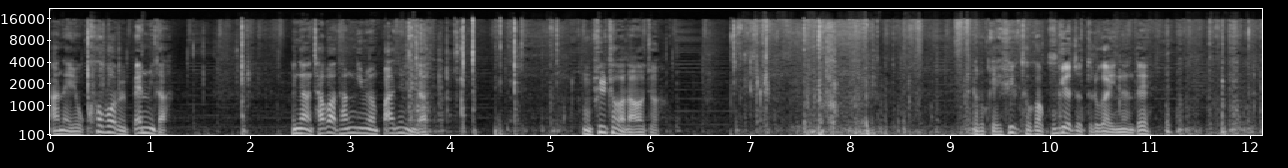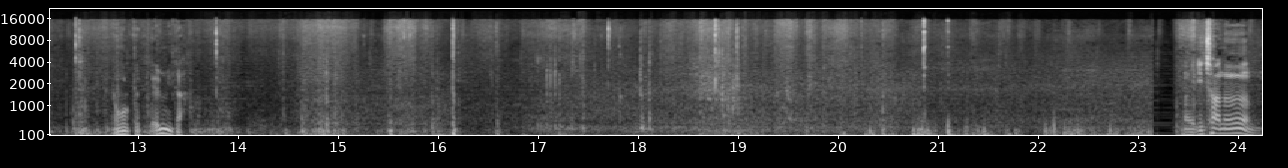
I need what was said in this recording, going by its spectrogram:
안에 요 커버를 뺍니다. 그냥 잡아당기면 빠집니다. 그럼 필터가 나오죠. 이렇게 필터가 구겨져 들어가 있는데 이렇게 뺍니다. 아, 이 차는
